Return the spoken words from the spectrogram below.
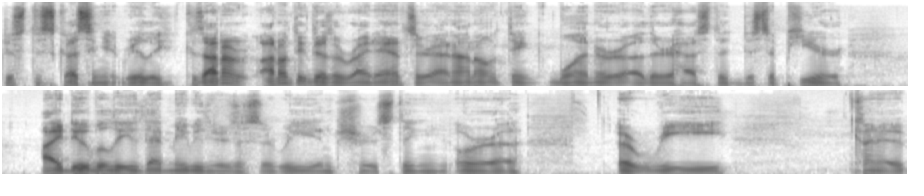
just discussing it really because i don't i don't think there's a right answer and i don't think one or other has to disappear i do believe that maybe there's just a reinteresting or a a re kind of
